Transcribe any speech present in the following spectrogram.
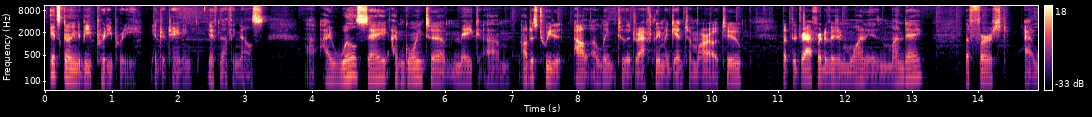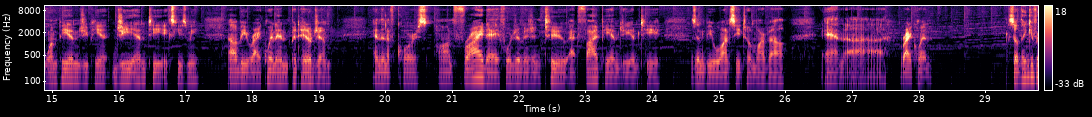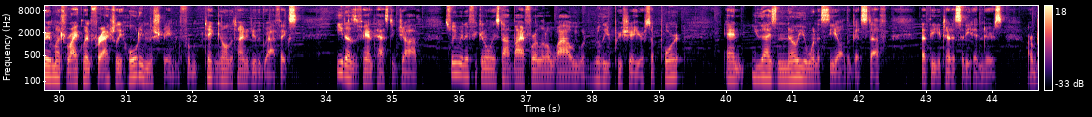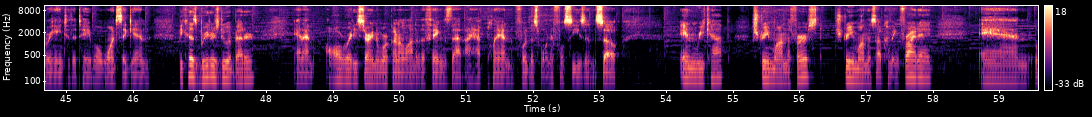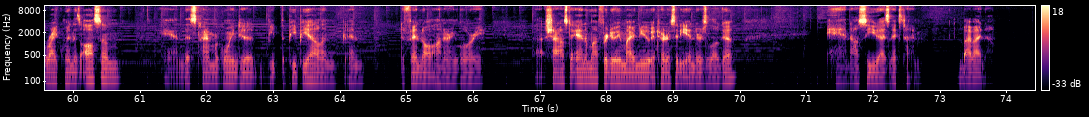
It's going to be pretty, pretty entertaining, if nothing else. Uh, I will say I'm going to make, um, I'll just tweet it out a link to the draft stream again tomorrow too. But the draft for Division 1 is Monday, the 1st at 1 p.m. GPM, GMT, excuse me. That'll be Ryquin and Potato Gym. And then, of course, on Friday for Division 2 at 5 p.m. GMT is going to be Juancito Marvel and uh, Ryquin. So thank you very much, Ryquin, for actually holding the stream and for taking all the time to do the graphics. He does a fantastic job. So even if you can only stop by for a little while, we would really appreciate your support. And you guys know you want to see all the good stuff that the Eternity City Enders are bringing to the table once again because breeders do it better and I'm already starting to work on a lot of the things that I have planned for this wonderful season. So, in recap, stream on the 1st, stream on this upcoming Friday, and Ryquin is awesome, and this time we're going to beat the PPL and, and defend all honor and glory. Uh, shoutouts to Anima for doing my new Eternity Enders logo, and I'll see you guys next time. Bye bye now.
